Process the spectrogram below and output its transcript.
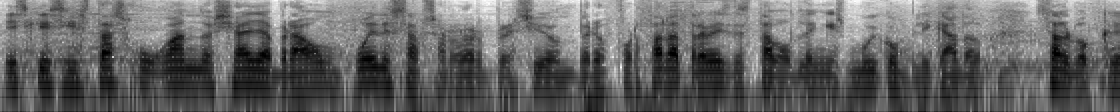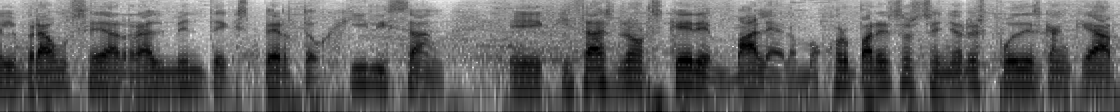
Es que si estás jugando Shaya Brown puedes absorber presión, pero forzar a través de esta botlane es muy complicado, salvo que el Brown sea realmente experto. Hilly-san, eh, quizás Keren, vale, a lo mejor para esos señores puedes gankear.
